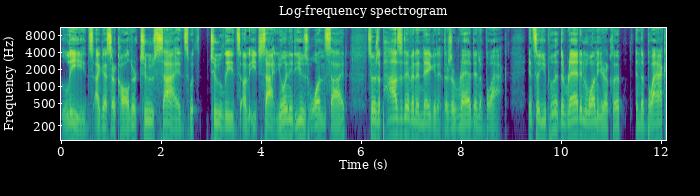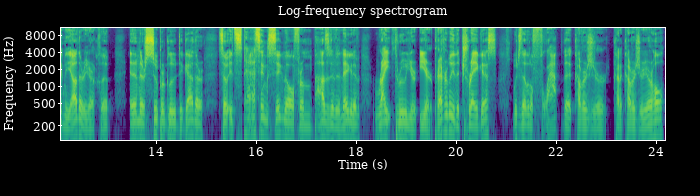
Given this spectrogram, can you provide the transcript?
leads, I guess they're called, or two sides with two leads on each side. You only need to use one side. So there's a positive and a negative. There's a red and a black. And so you put the red in one ear clip and the black in the other ear clip, and then they're super glued together. So it's passing signal from positive to negative right through your ear, preferably the tragus, which is that little flap that covers your kind of covers your ear hole.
